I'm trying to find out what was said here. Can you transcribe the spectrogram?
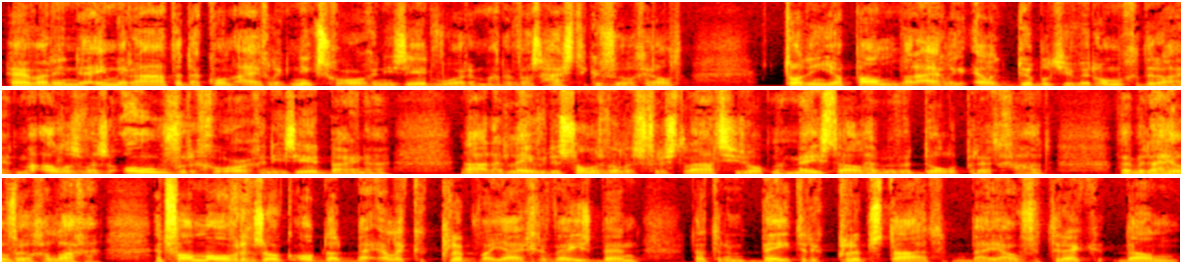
Hè, waarin de Emiraten, daar kon eigenlijk niks georganiseerd worden... maar er was hartstikke veel geld. Tot in Japan, waar eigenlijk elk dubbeltje werd omgedraaid... maar alles was overgeorganiseerd bijna. Nou, dat leverde soms wel eens frustraties op... maar meestal hebben we dolle pret gehad. We hebben daar heel veel gelachen. Het valt me overigens ook op dat bij elke club waar jij geweest bent... dat er een betere club staat bij jouw vertrek... dan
